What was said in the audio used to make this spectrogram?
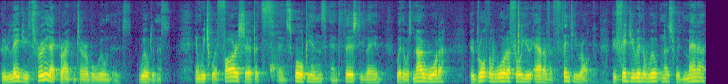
who led you through that great and terrible wilderness, wilderness in which were fiery serpents and scorpions and thirsty land, where there was no water, who brought the water for you out of a flinty rock who fed you in the wilderness with manna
